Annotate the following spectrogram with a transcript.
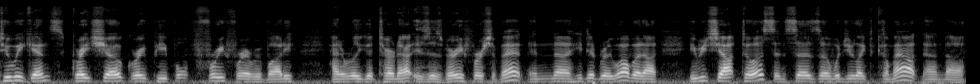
two weekends, great show, great people, free for everybody. Had a really good turnout. It's his very first event, and uh, he did really well. But uh, he reached out to us and says, uh, "Would you like to come out?" And uh,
